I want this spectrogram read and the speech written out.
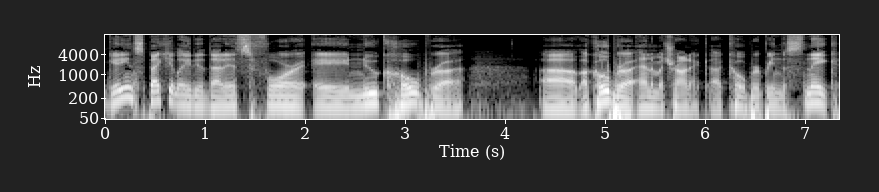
getting speculated that it's for a new Cobra, uh, a Cobra animatronic, a Cobra being the snake.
